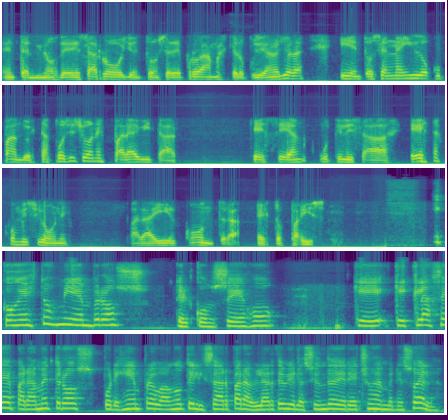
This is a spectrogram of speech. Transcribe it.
en términos de desarrollo, entonces de programas que lo pudieran ayudar, y entonces han ido ocupando estas posiciones para evitar que sean utilizadas estas comisiones para ir contra estos países. Y con estos miembros del Consejo, ¿qué, qué clase de parámetros, por ejemplo, van a utilizar para hablar de violación de derechos en Venezuela?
